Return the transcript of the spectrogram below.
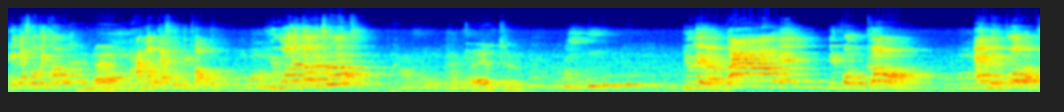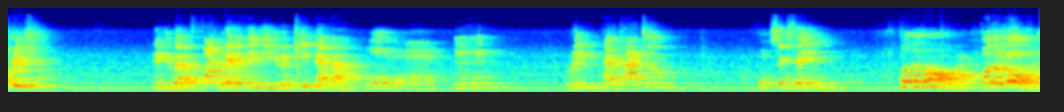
Ain't that's what we call it? Amen. I know that's what we call it. Amen. You want to know the truth? Say the truth. You made a vow in before God and before the preacher. And you better fight with everything in you to keep that vow. Amen. Mm-hmm. Read Malachi 2, 16. For the Lord, For the Lord. the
